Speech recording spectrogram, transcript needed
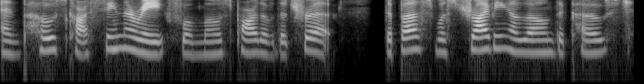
and postcard scenery for most part of the trip. The bus was driving along the coast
